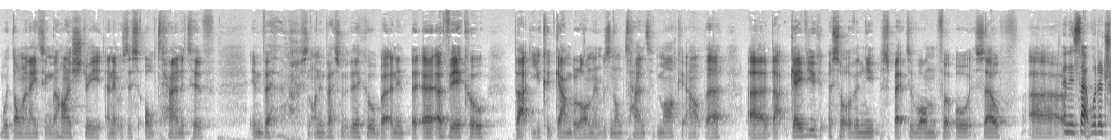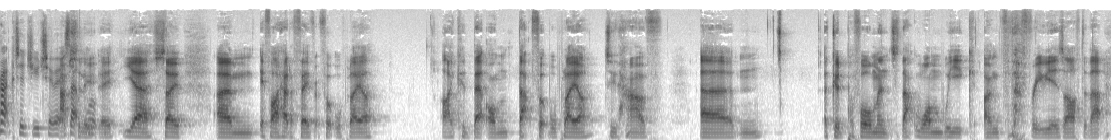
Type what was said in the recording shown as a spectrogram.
were dominating the high street, and it was this alternative invest it's not an investment vehicle, but an, a, a vehicle that you could gamble on. It was an alternative market out there uh, that gave you a sort of a new perspective on football itself. Um, and is that what attracted you to it? That what- Absolutely, yeah. So um, if I had a favourite football player, I could bet on that football player to have um, a good performance that one week and for the three years after that.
